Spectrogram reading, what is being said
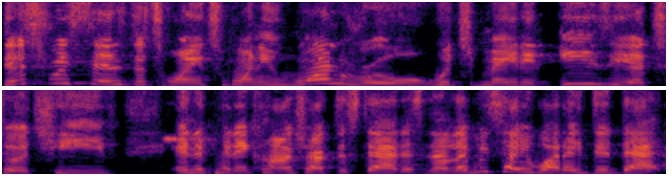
This rescinds the 2021 rule, which made it easier to achieve independent contractor status. Now, let me tell you why they did that.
